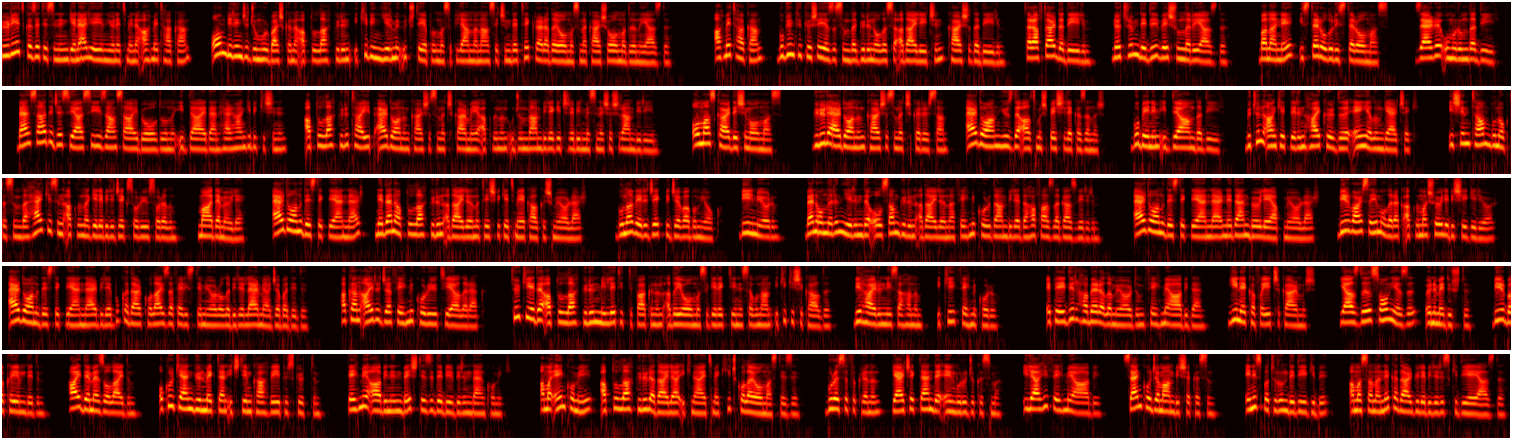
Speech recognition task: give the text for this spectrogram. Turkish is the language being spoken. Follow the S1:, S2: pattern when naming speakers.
S1: Hürriyet gazetesinin genel yayın yönetmeni Ahmet Hakan, 11. Cumhurbaşkanı Abdullah Gül'ün 2023'te yapılması planlanan seçimde tekrar aday olmasına karşı olmadığını yazdı. Ahmet Hakan, bugünkü köşe yazısında Gül'ün olası adaylığı için karşıda değilim. Taraftar da değilim. Nötrüm dedi ve şunları yazdı. Bana ne, ister olur ister olmaz. Zerre umurumda değil. Ben sadece siyasi izan sahibi olduğunu iddia eden herhangi bir kişinin, Abdullah Gül'ü Tayyip Erdoğan'ın karşısına çıkarmayı aklının ucundan bile geçirebilmesine şaşıran biriyim. Olmaz kardeşim olmaz. Gül'ü Erdoğan'ın karşısına çıkarırsan, Erdoğan %65 ile kazanır. Bu benim iddiam da değil. Bütün anketlerin haykırdığı en yalın gerçek. İşin tam bu noktasında herkesin aklına gelebilecek soruyu soralım. Madem öyle. Erdoğan'ı destekleyenler, neden Abdullah Gül'ün adaylığını teşvik etmeye kalkışmıyorlar? Buna verecek bir cevabım yok. Bilmiyorum. Ben onların yerinde olsam Gül'ün adaylığına Fehmi Koru'dan bile daha fazla gaz veririm. Erdoğan'ı destekleyenler neden böyle yapmıyorlar? Bir varsayım olarak aklıma şöyle bir şey geliyor. Erdoğan'ı destekleyenler bile bu kadar kolay zafer istemiyor olabilirler mi acaba dedi. Hakan ayrıca Fehmi Koru'yu tiye alarak, Türkiye'de Abdullah Gül'ün Millet İttifakı'nın adayı olması gerektiğini savunan iki kişi kaldı. Bir Hayrun Nisa Hanım, iki Fehmi Koru. Epeydir haber alamıyordum Fehmi abiden. Yine kafayı çıkarmış. Yazdığı son yazı önüme düştü. Bir bakayım dedim. Hay demez olaydım. Okurken gülmekten içtiğim kahveyi püskürttüm. Fehmi abinin beş tezi de birbirinden komik. Ama en komiği, Abdullah Gül'ül adaylığa ikna etmek hiç kolay olmaz tezi. Burası fıkranın, gerçekten de en vurucu kısmı. İlahi Fehmi abi, sen kocaman bir şakasın. Enis Batur'un dediği gibi, ama sana ne kadar gülebiliriz ki diye yazdı.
